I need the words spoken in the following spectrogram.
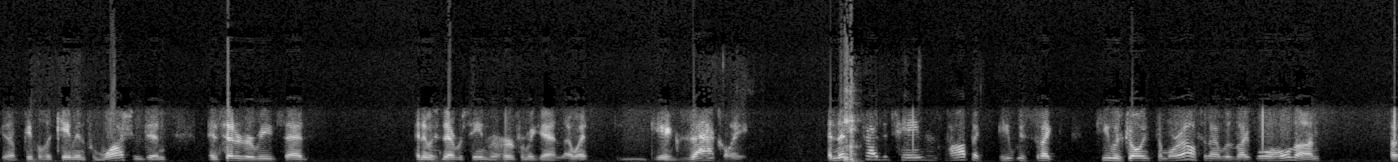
you know, people that came in from Washington, and Senator Reid said, and it was never seen or heard from again. I went, exactly. And then he tried to change the topic. He was like, he was going somewhere else, and I was like, well, hold on, uh,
